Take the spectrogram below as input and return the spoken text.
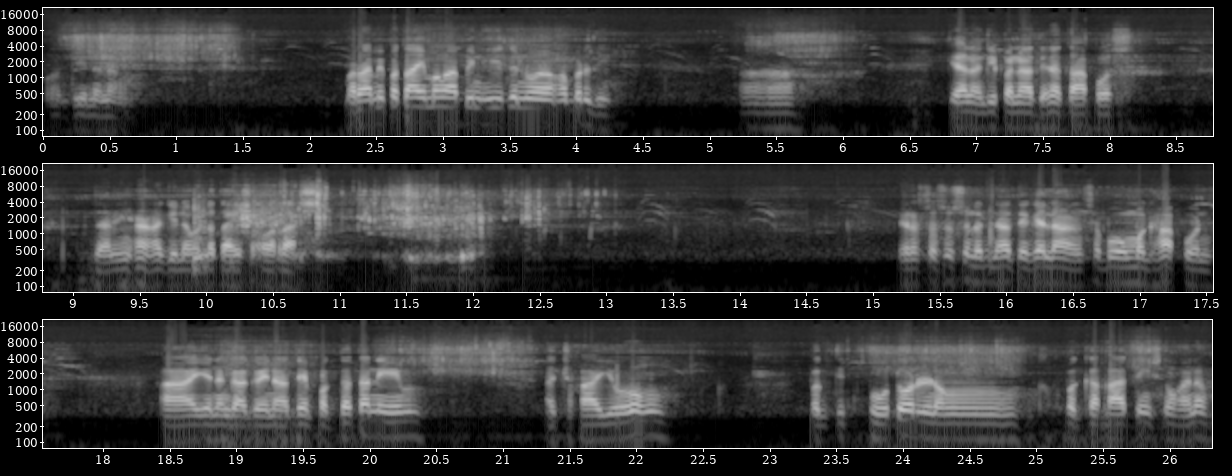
Konti na lang. Marami pa tayong mga binhi doon mga kabrad eh. Ah, kaya lang di pa natin natapos. Dahil nga ginawa na tayo sa oras. Pero sa susunod natin, kailangan sa buong maghapon, ay yan ang gagawin natin. Pagtatanim, at saka yung pagtiputol ng pagkakatings ng ano.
